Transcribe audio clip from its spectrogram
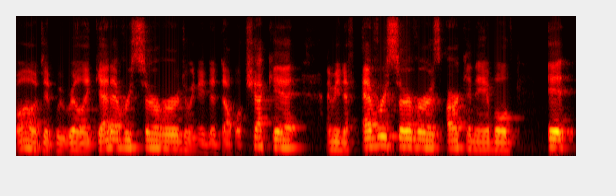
oh, did we really get every server? Do we need to double check it? I mean, if every server is Arc enabled, it,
